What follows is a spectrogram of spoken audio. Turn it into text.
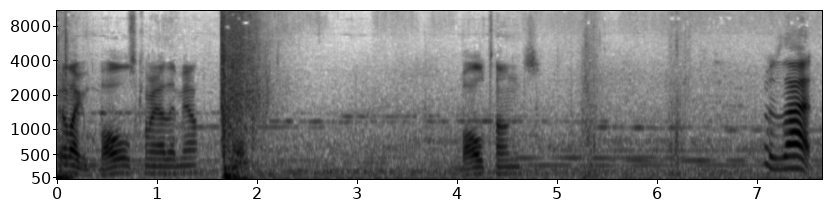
Feel like balls coming out of their mouth. Ball tongues. What is that?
